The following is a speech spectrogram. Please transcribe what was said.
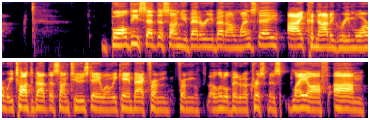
Baldy said this on You Better You Bet on Wednesday. I could not agree more. We talked about this on Tuesday when we came back from from a little bit of a Christmas layoff. Um,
